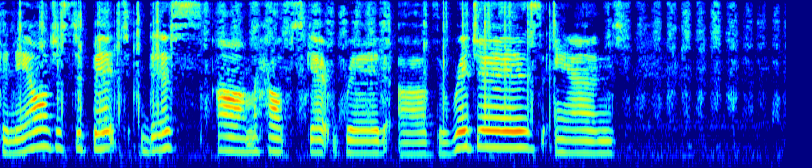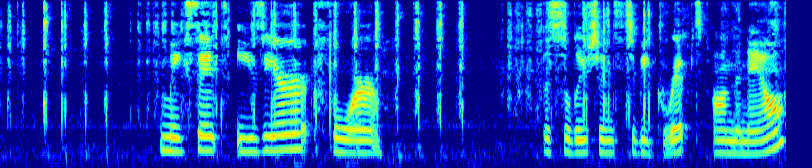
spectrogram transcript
the nail just a bit. This um, helps get rid of the ridges and makes it easier for the solutions to be gripped on the nail.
